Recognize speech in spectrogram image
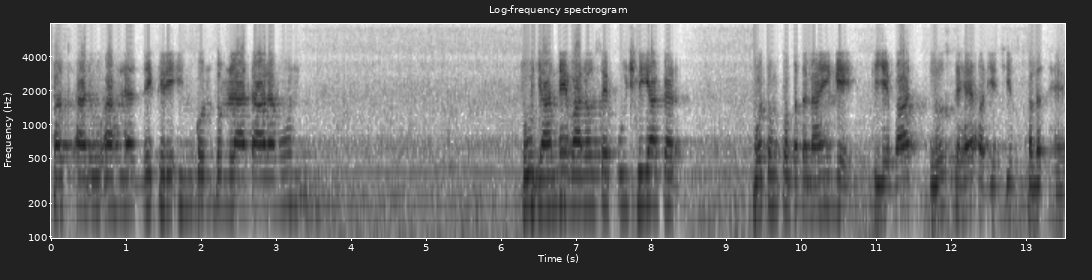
فَاسْأَلُوا أَهْلَ الذِّكْرِ إِن كُنتُمْ لَا تَعْلَمُونَ۔ تو جاننے والوں سے پوچھ لیا کر، وہ تم کو بتلائیں گے کہ یہ بات درست ہے اور یہ چیز غلط ہے۔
